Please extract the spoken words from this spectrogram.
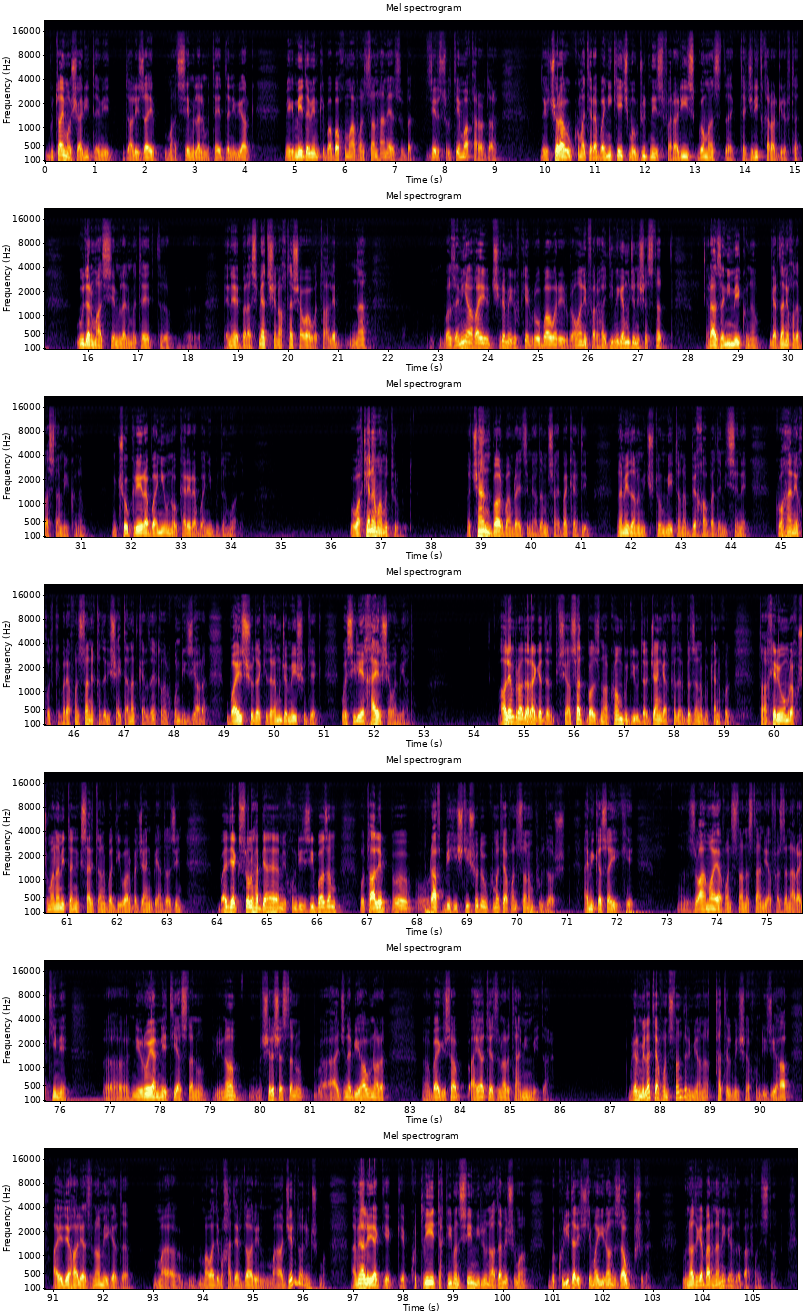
بوتای ما شارید امی دالیزای مؤسسه ملل متحد در نیویورک. میگه میدویم که بابا خو ما افغانستان همه از زیر سلطه ما قرار داره. دیگه چرا حکومت ربانی که هیچ موجود نیست فراری است گم است تجرید قرار گرفته. او در مؤسسه ملل متحد یعنی به رسمیت شناخته شوه و طالب نه. با زمین آقای چی رو می‌گفت که یک روباور روان فرهادی میگه اونجا نشسته. رازنی می‌کنم گردن خود بسته می‌کنم چوکری ربانی و نوکر ربانی بودم آدم و واقعا هم همونطور بود. و چند بار با امرای آدم مصاحبه کردیم. نمی‌دانم چطور می‌تونه بخوابد می سن کوهن خود که برای افغانستان قدری شیطنت کرده قدر خوندی زیاره باعث شده که در اونجا می‌شد یک وسیله خیر شوه میاد. عالم برادر اگر در سیاست باز ناکام بودی و در جنگ قدر بزنه بکن خود تا آخر عمر شما نمی‌تونید که سرتان با دیوار به جنگ بیاندازین باید یک صلح بیا میخوندیزی بازم. و طالب رفت بهشتی شد و حکومت افغانستان هم پولدار شد. امی کسایی که زعمای افغانستان هستند یا فرض نراکین نیروی امنیتی هستن و اینا شرش هستن و اجنبی ها اونا رو با حساب حیاتی از اونا رو تأمین میداره مگر ملت افغانستان در میانه قتل میشه خوندیزی ها آیده حالی از اونا میگرده مواد مخدر دارین مهاجر دارین شما. امیال یک, یک, یک کتلی تقریبا سه میلیون آدم شما به کلی در اجتماع ایران زوب شدن اونا دیگه بر نمیگرده به افغانستان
